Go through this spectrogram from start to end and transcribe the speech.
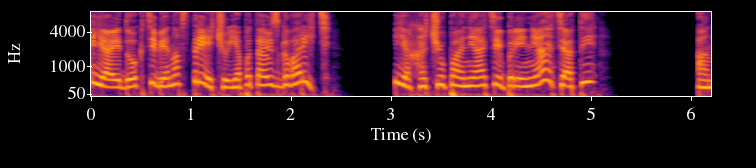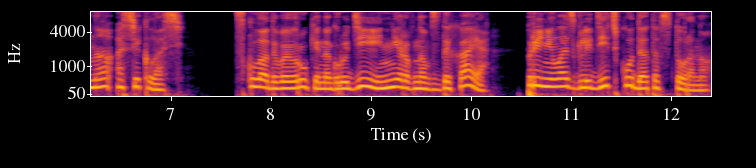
Я иду к тебе навстречу, я пытаюсь говорить. Я хочу понять и принять, а ты... Она осеклась. Складывая руки на груди и нервно вздыхая, принялась глядеть куда-то в сторону.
